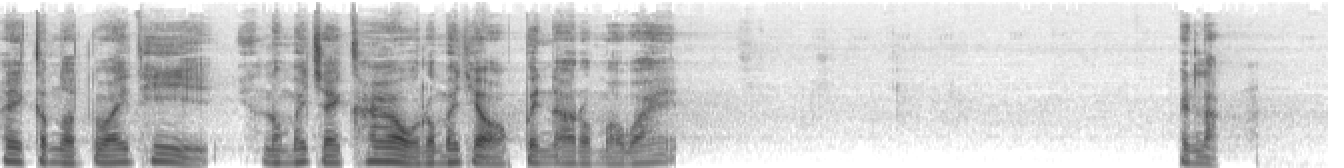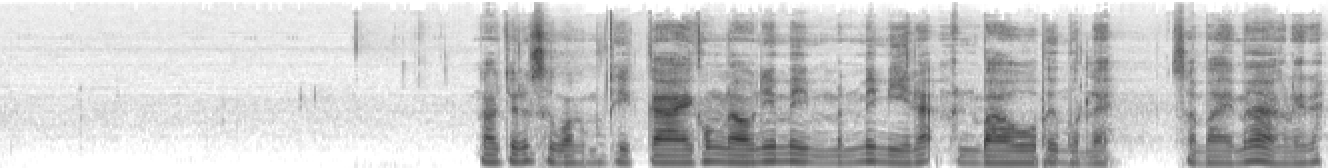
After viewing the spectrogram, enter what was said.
ให้กำหนดไว้ที่ลมหายใจเข้าลมหายใจออกเป็นอารมณ์เอาไว้ เป็นหลัก เราจะรู้สึกว่าบางทีกายของเรานี่ไม่มันไม่มีล้วมันเบาไปหมดเลย สบายมากเลยนะ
